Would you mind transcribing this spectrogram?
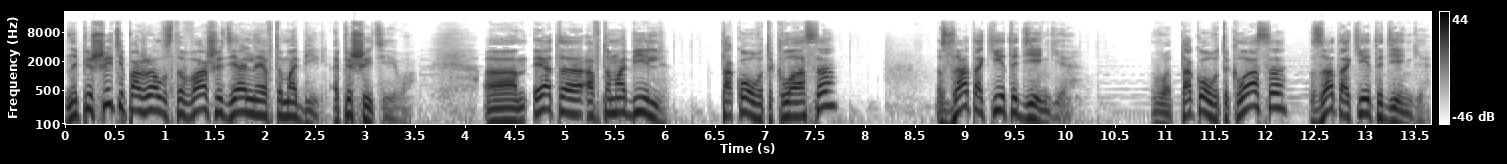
Напишите, пожалуйста, ваш идеальный автомобиль. Опишите его. Э, Это автомобиль такого-то класса за такие-то деньги. Вот, такого-то класса за такие-то деньги.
